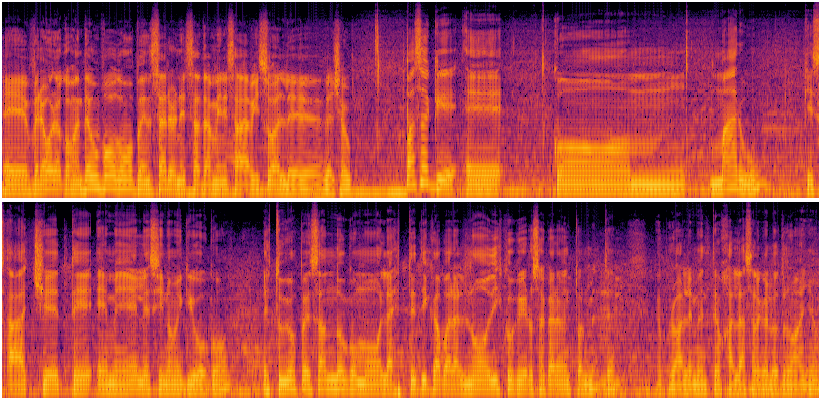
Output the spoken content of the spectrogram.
Eh, pero bueno, comentame un poco cómo pensaron esa también esa visual de- del show. Pasa que eh, con Maru, que es HTML si no me equivoco, estuvimos pensando como la estética para el nuevo disco que quiero sacar eventualmente, que probablemente ojalá salga el otro año.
